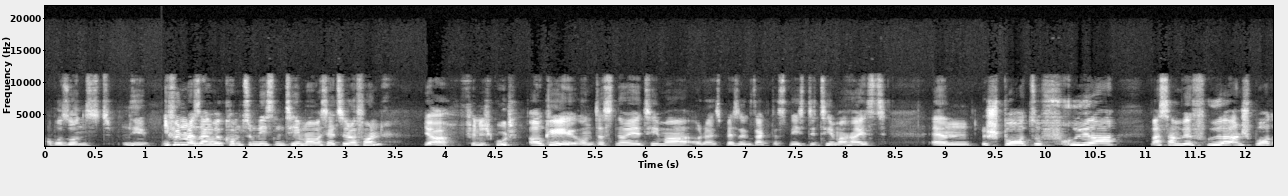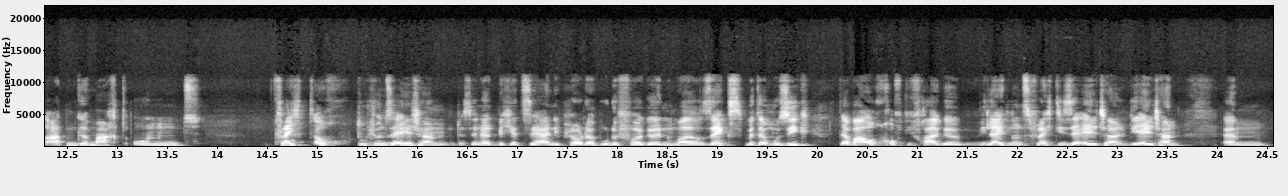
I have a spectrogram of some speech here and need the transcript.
Aber sonst, nee. Ich würde mal sagen, wir kommen zum nächsten Thema. Was hältst du davon? Ja, finde ich gut. Okay, und das neue Thema, oder ist besser gesagt, das nächste Thema heißt ähm, Sport so früher, was haben wir früher an Sportarten gemacht und vielleicht auch durch unsere Eltern. Das erinnert mich jetzt sehr an die Plauderbude Folge Nummer 6 mit der Musik. Da war auch oft die Frage, wie leiten uns vielleicht diese Eltern, die Eltern, ähm,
